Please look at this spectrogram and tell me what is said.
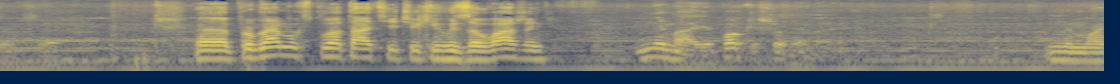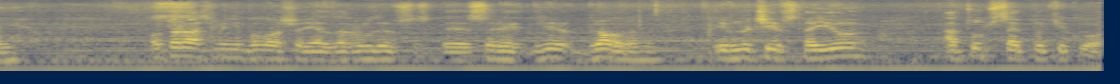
це все. Е, проблем в експлуатації чи якихось зауважень? Немає, поки що немає. Немає. От раз мені було, що я загрузив е, сирих дров і вночі встаю, а тут все потекло.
